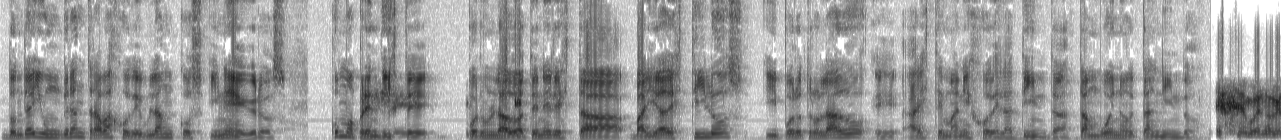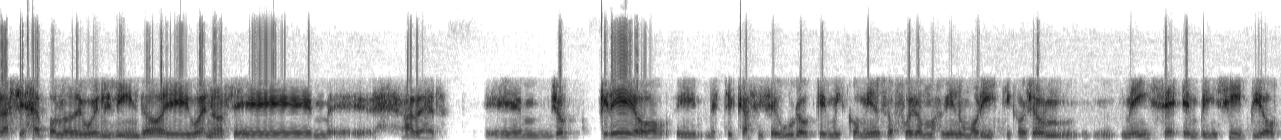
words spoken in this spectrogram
donde hay un gran trabajo de blancos y negros. ¿Cómo aprendiste, por un lado, a tener esta variedad de estilos y por otro lado, eh, a este manejo de la tinta tan bueno y tan lindo? bueno, gracias por lo de bueno y lindo. Y bueno, eh, a ver, yo creo y estoy casi seguro que mis comienzos fueron más bien humorísticos. Yo me hice en principio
